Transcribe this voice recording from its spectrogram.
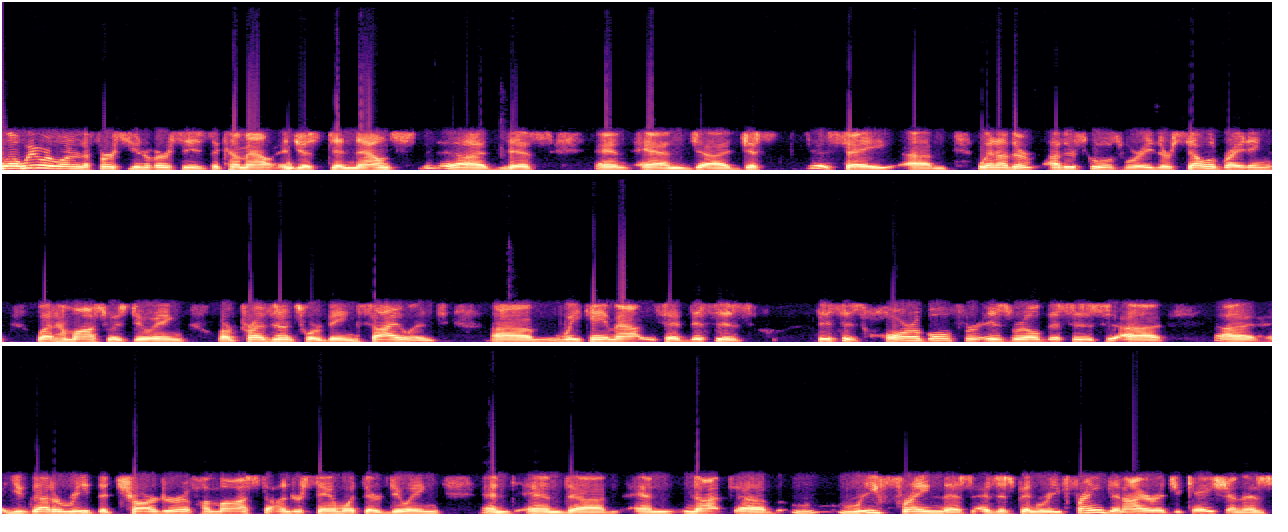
Well, we were one of the first universities to come out and just denounce uh, this and and uh, just say um, when other other schools were either celebrating what Hamas was doing or presidents were being silent, um, we came out and said this is this is horrible for Israel. This is uh, uh, you've got to read the charter of Hamas to understand what they're doing, and and uh, and not uh, reframe this as it's been reframed in higher education as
